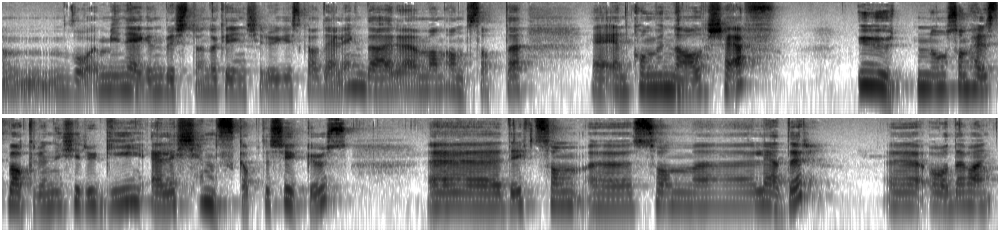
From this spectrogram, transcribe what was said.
mm, vår, min egen bryst- og endokrinkirurgiske avdeling, der eh, man ansatte eh, en kommunal sjef uten noe som helst bakgrunn i kirurgi eller kjennskap til sykehus. Eh, drift som, eh, som eh, leder. Eh, og det var en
